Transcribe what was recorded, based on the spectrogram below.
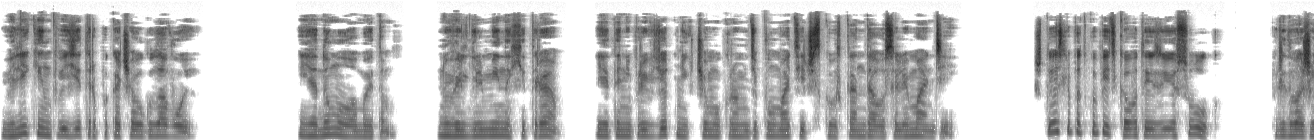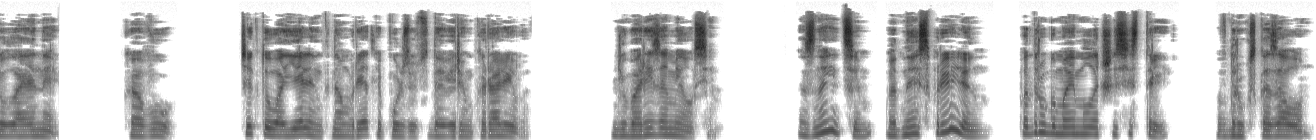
Великий инквизитор покачал головой, я думал об этом, но Вильгельмина хитра, и это не приведет ни к чему, кроме дипломатического скандала с Алимандией. Что если подкупить кого-то из ее слуг? Предложил Лайонель. Кого? Те, кто лоялен к нам, вряд ли пользуются доверием королевы. Дюбари замялся. Знаете, одна из фрейлин, подруга моей младшей сестры, вдруг сказал он.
